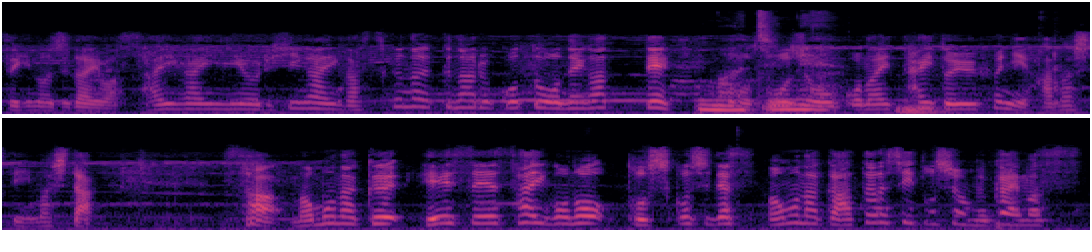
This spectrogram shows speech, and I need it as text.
次の時代は災害による被害が少なくなることを願って、この掃除を行いたいというふうに話していました。さあ、間もなく平成最後の年越しです。間もなく新しい年を迎えます。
